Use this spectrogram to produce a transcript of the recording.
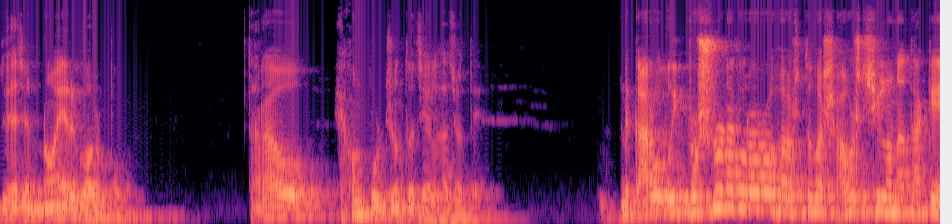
দুই হাজার নয়ের গল্প। তারাও এখন পর্যন্ত জেল হাজতে। মানে কারও ওই প্রশ্নটা করারও হয়তো বা সাহস ছিল না তাকে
